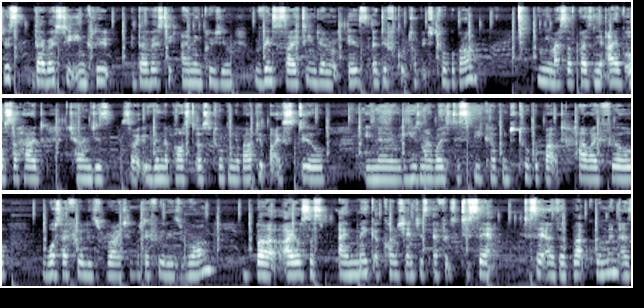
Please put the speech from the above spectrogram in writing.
just diversity include diversity and inclusion within society in general is a difficult topic to talk about me myself personally i've also had challenges sorry within the past also talking about it but i still you know use my voice to speak up and to talk about how i feel what i feel is right and what i feel is wrong. But i also i make a conscientious effort to say to say as a black woman as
